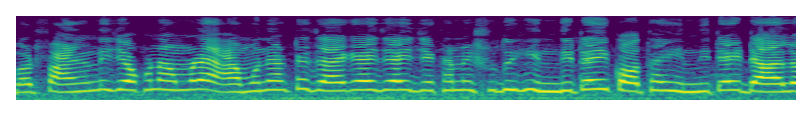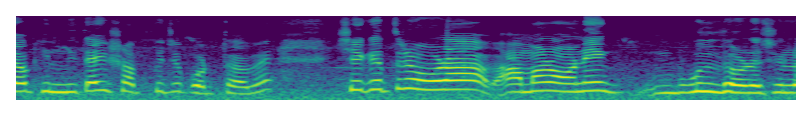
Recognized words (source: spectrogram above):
বাট ফাইনালি যখন আমরা এমন একটা জায়গায় যাই, যেখানে শুধু হিন্দিটাই কথা, হিন্দিটাই ডায়ালগ হিন্দিটাই সব কিছু করতে হবে হবে। সেক্ষেত্রে ওরা আমার অনেক ভুল ধরেছিল।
